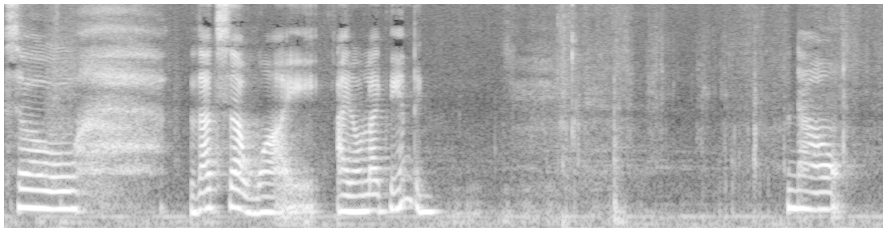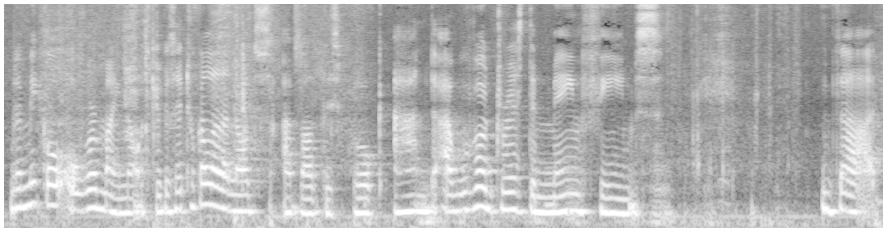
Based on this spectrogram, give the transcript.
So that's uh, why I don't like the ending. Now, let me go over my notes because I took a lot of notes about this book and I will address the main themes that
